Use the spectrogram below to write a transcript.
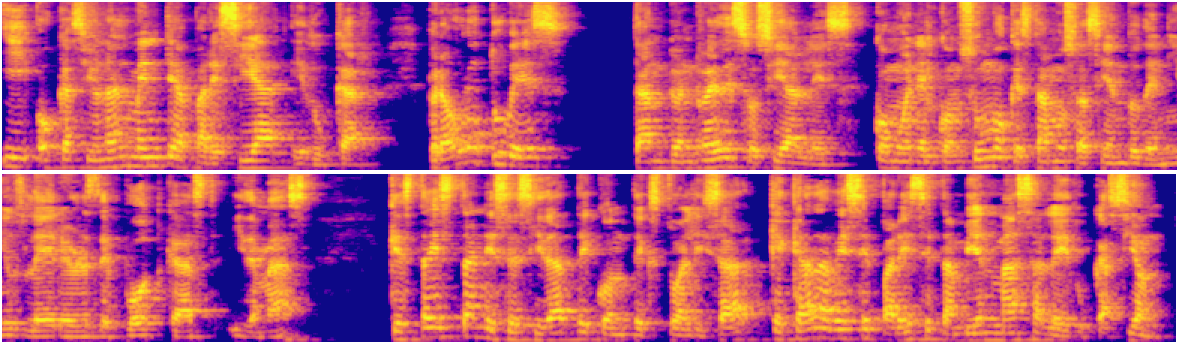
y ocasionalmente aparecía educar. Pero ahora tú ves, tanto en redes sociales como en el consumo que estamos haciendo de newsletters, de podcast y demás, que está esta necesidad de contextualizar que cada vez se parece también más a la educación.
